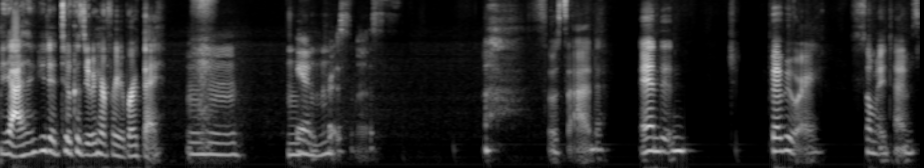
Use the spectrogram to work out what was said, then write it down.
Yeah, I think you did too because you were here for your birthday. Mm-hmm. And Christmas. So sad. And in February, so many times.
